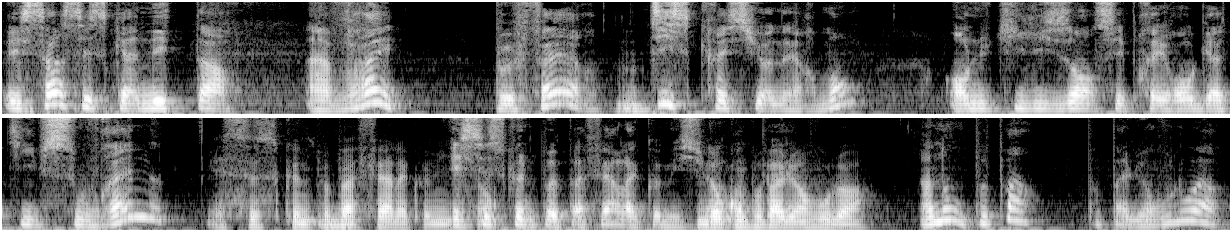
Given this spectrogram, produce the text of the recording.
Et ça, c'est ce qu'un État, un vrai, peut faire hmm. discrétionnairement en utilisant ses prérogatives souveraines. Et c'est ce que ne peut pas faire la Commission. Et c'est ce que ne peut pas faire la Commission. Donc on ne peut pas lui en vouloir. Ah non, on ne peut pas. On ne peut pas lui en vouloir.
